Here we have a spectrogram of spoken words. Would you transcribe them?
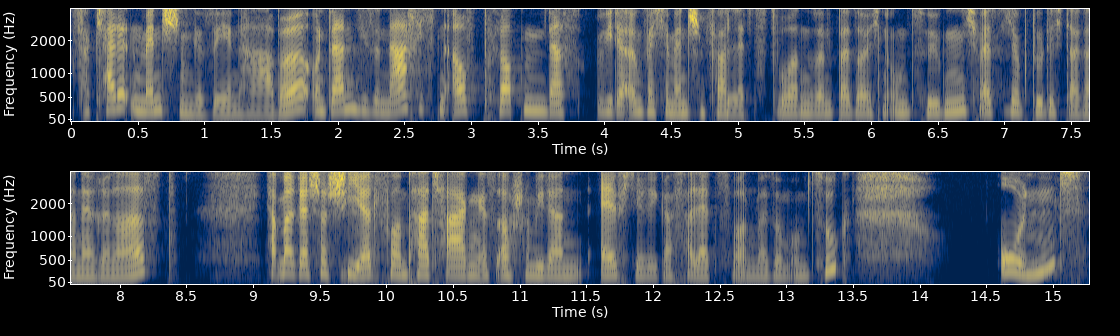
verkleideten Menschen gesehen habe und dann diese Nachrichten aufploppen, dass wieder irgendwelche Menschen verletzt worden sind bei solchen Umzügen. Ich weiß nicht, ob du dich daran erinnerst. Ich habe mal recherchiert, vor ein paar Tagen ist auch schon wieder ein Elfjähriger verletzt worden bei so einem Umzug. Und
